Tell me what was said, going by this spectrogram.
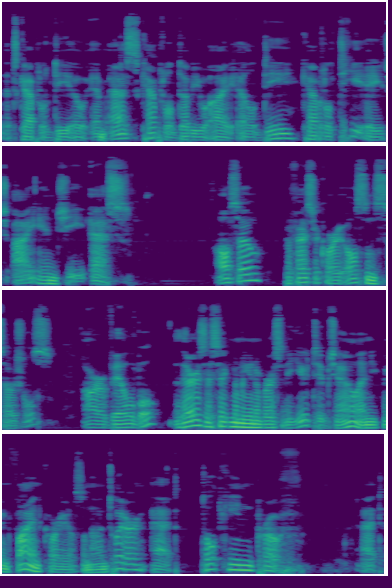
That's capital D O M S, capital W I L D, capital T H I N G S. Also, Professor Corey Olsen's socials are available. There is a Signum University YouTube channel, and you can find Corey Olsen on Twitter at Tolkien Prof. At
